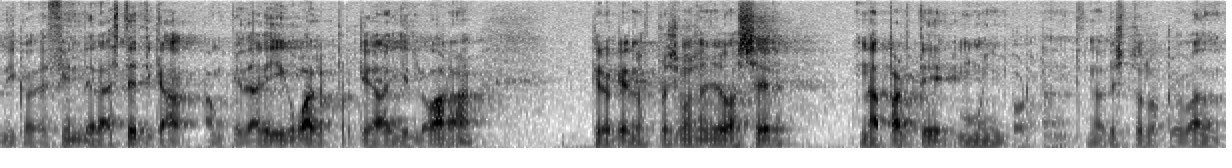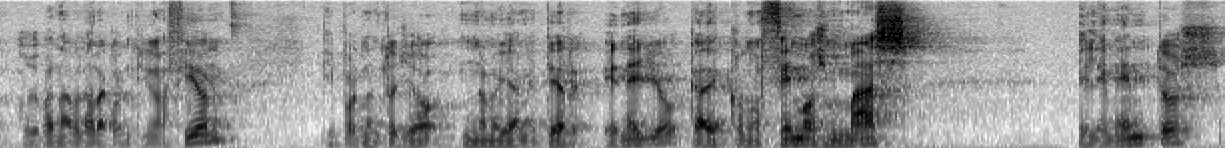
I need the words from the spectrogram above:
ni con el fin de la estética, aunque daría igual porque alguien lo haga, creo que en los próximos años va a ser una parte muy importante. ¿no? De esto es lo que os van a hablar a continuación y por tanto yo no me voy a meter en ello. Cada vez conocemos más elementos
